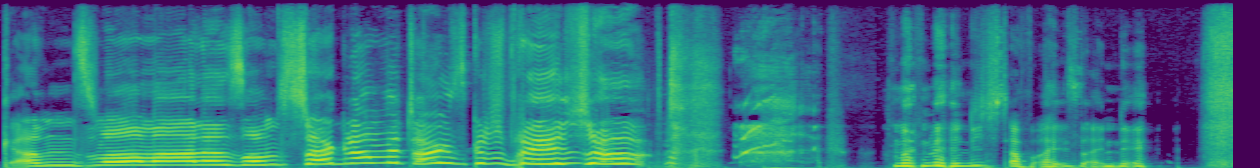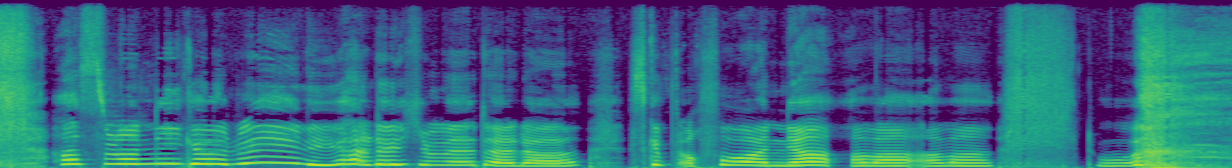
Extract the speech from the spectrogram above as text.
Ganz normale Samstagnachmittagsgespräche. Man will nicht dabei sein, ne? Hast du noch nie gehört, wie die Hallöchen miteinander. Es gibt auch Foren, ja, aber, aber, du.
